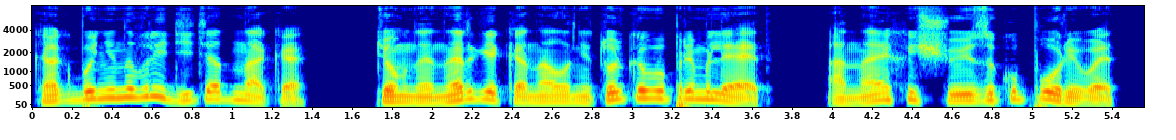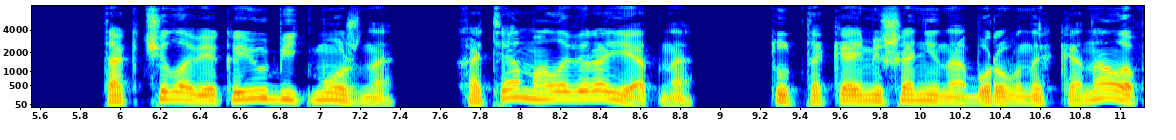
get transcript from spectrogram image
Как бы не навредить, однако, Темная энергия канала не только выпрямляет, она их еще и закупоривает. Так человека и убить можно, хотя маловероятно. Тут такая мешанина оборванных каналов,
